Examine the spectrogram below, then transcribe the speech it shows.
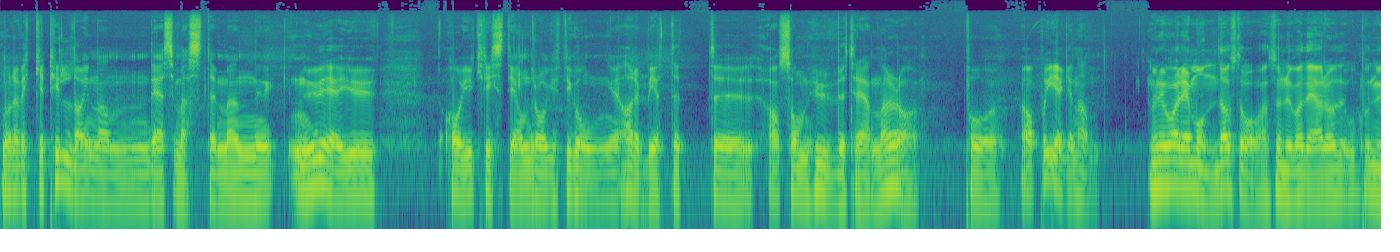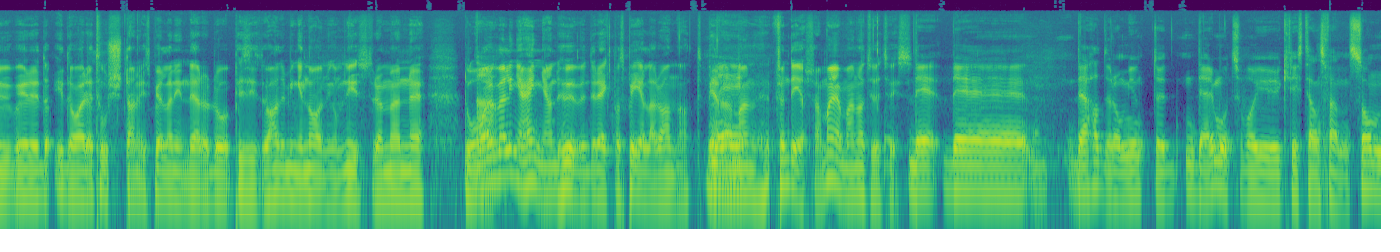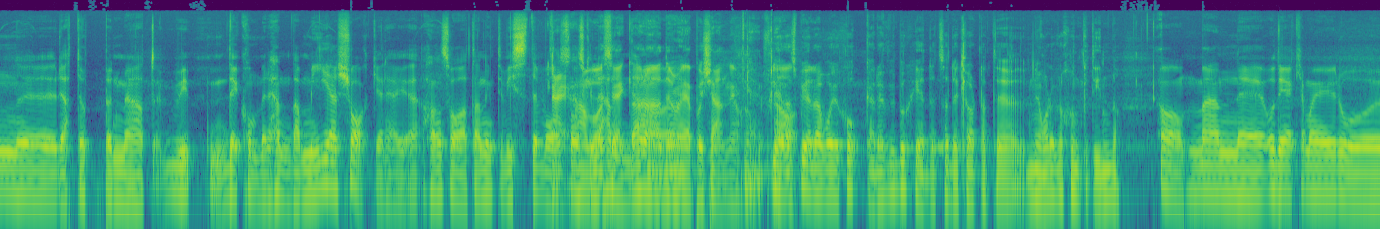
några veckor till då innan det är semester men nu är ju har ju Christian dragit igång arbetet eh, ja, som huvudtränare då. På, ja, på egen hand. Men nu var det måndags då, alltså nu var där och, och på nu är det, idag är det torsdag när vi spelar in där och då precis då hade vi ingen aning om Nyström men eh, då var Ja. det väl inga hängande huvuden direkt på spelare och annat. Medan man fundersamma är man naturligtvis. Det, det, det hade de ju inte. Däremot så var ju Christian Svensson eh, rätt öppen med att vi, det kommer hända mer saker här. Han sa att han inte visste vad Nej, som han skulle var säker, hända. han hade de här på känn ja. Flera Ja. spelare var ju chockade över beskedet så det är klart att det, nu har det väl sjunkit in då. Ja, men eh, och det kan man ju då eh,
